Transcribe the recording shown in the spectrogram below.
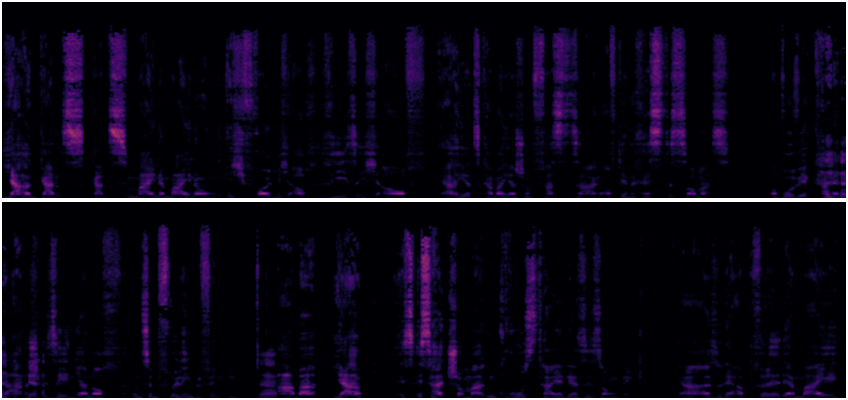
Ja, ganz, ganz meine Meinung. Ich freue mich auch riesig auf, ja, jetzt kann man ja schon fast sagen, auf den Rest des Sommers. Obwohl wir kalendarisch Ja. gesehen ja noch uns im Frühling befinden. Ja, Aber ja, es ist halt schon mal ein Großteil der Saison weg. Ja, also der April, der Mai,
